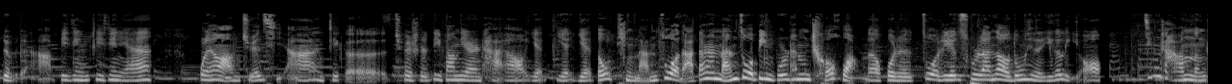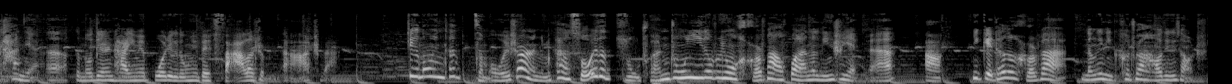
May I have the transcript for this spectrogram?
对不对啊？毕竟这些年。互联网崛起啊，这个确实地方电视台啊，也也也都挺难做的。当然，难做并不是他们扯谎的或者做这些粗制滥造的东西的一个理由。经常能看见很多电视台因为播这个东西被罚了什么的啊，是吧？这个东西它怎么回事呢？你们看，所谓的祖传中医都是用盒饭换来的临时演员啊。你给他个盒饭，能给你客串好几个小时。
